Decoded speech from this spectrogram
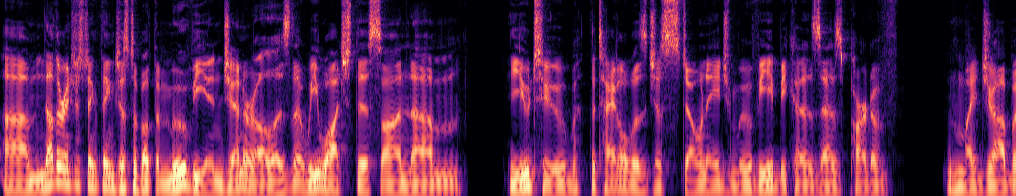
Um, another interesting thing just about the movie in general is that we watched this on um, YouTube. The title was just Stone Age movie because as part of my job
